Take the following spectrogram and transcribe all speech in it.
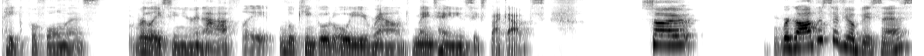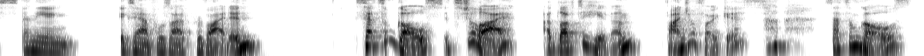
peak performance, releasing you're an athlete, looking good all year round, maintaining six pack abs. So, regardless of your business and the examples I've provided, set some goals. It's July. I'd love to hear them. Find your focus, set some goals,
